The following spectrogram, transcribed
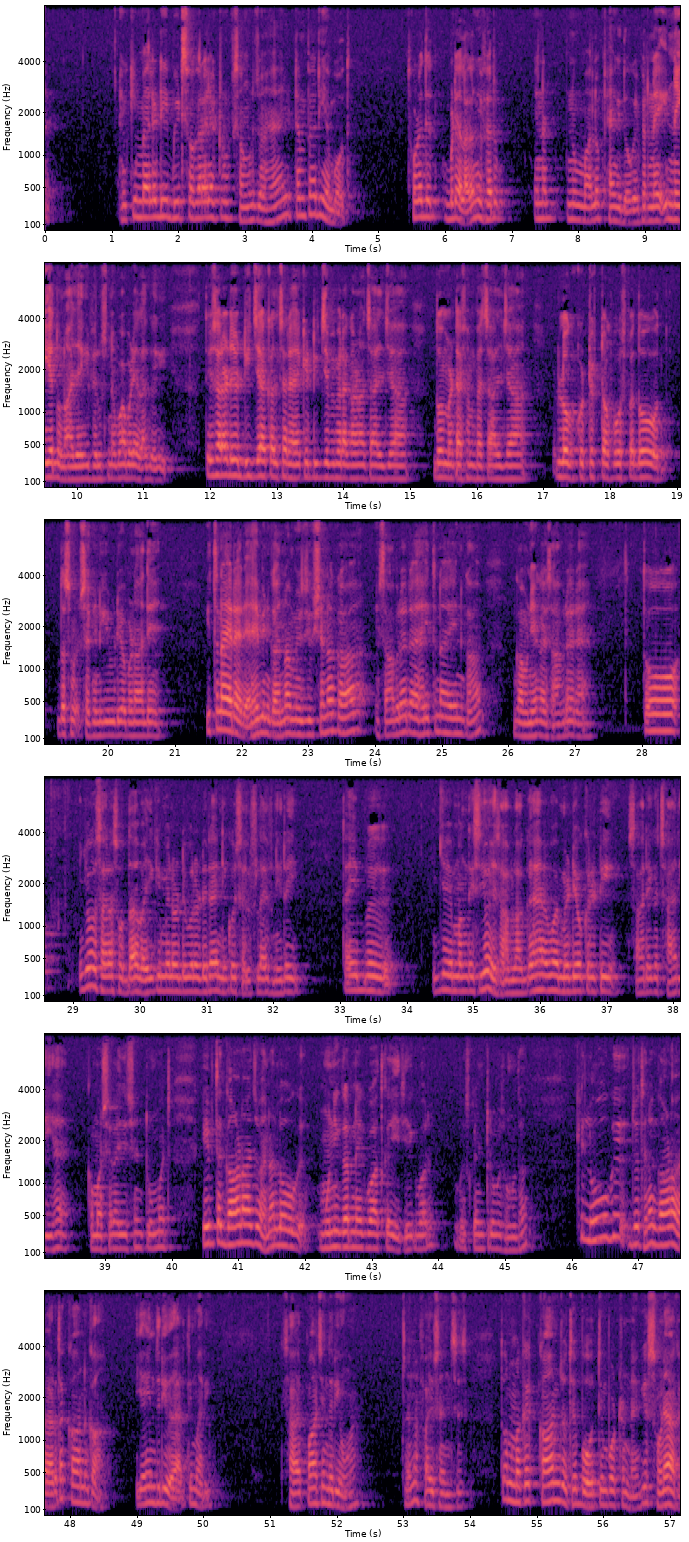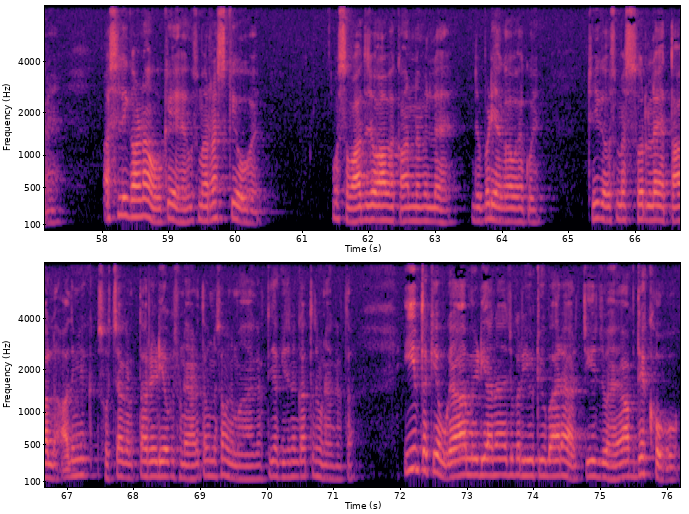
क्योंकि मेलोडी बीट्स वगैरह इलेक्ट्रॉनिक साउंड जो है, ये टेम्पररी हैं बहुत। थोड़े देर बढ़िया लगेंगे, फिर इन्हें मान लो फेंक दोगे, फिर नई नई ये धुन आ जाएगी, फिर उसने वह बढ़िया लगेगी। तो ये सारा जो डीजे कल्चर है कि डीजे पे मेरा गाना चल जा दो मिनट एफएम पे चल जा, लोग को टिकटॉक पे उस पर दो दस सेकंड की वीडियो बना दें। इतना ही रह रहा है भी इनका, ना म्यूजिशियन का हिसाब रह रहा है, इतना ही इनका, गावनिया का हिसाब रह रहा है। तो जो सारा सौदा है भाई कि मेलोडी वेलोडी रह नहीं, कोई सेल्फ लाइफ नहीं रही। तब ये मंदी सी हिसाब लग गया है, वो मीडियोक्रिटी सारे का छा रही है कमर्शलाइजेशन टू मच ये तक गाना जो है ना, लोग मुनी करने एक बात कही थी एक बार। उसका इंटरव्यू में सुना था, कि लोग जो थे ना, गाना हो रहा था कान का, या इंद्री हो थी हमारी पाँच इंद्रियों हैं है ना फाइव सेंसेस तो उनमें के कान जो थे बहुत इंपॉर्टेंट है, कि सुना करें। असली गाना हो के है, उसमें रस के हो है। वो स्वाद जो आव, कान में मिल है जो बढ़िया गाओ है कोई, ठीक है, उसमें सुर लय ताल, आदमी सोचा करता रेडियो पर सुनाया करता, उन्हें समझ में आया करती, या किसी ने गाता, सुनाया करता। ईब तक हो गया, मीडिया ने जो कर यूट्यूब आ रहा है, हर चीज़ जो है, आप देखो हो।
